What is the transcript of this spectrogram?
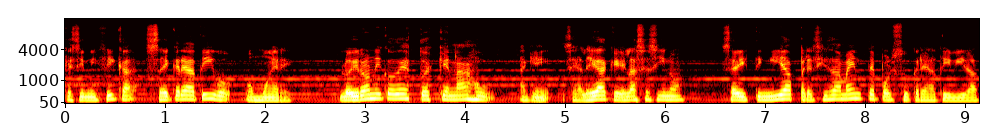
que significa sé creativo o muere. Lo irónico de esto es que Nahu, a quien se alega que él asesinó, se distinguía precisamente por su creatividad.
